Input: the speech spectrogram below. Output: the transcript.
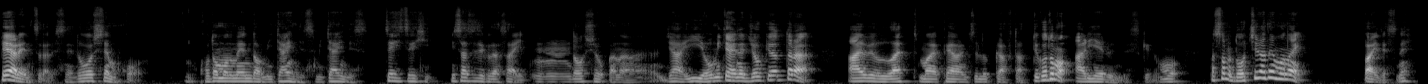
ペアレンツがですね、どうしてもこう、子供の面倒見たいんです、見たいんです。ぜひぜひ見させてください。うん、どうしようかな。じゃあいいよ、みたいな状況だったら、I will let my parents look after っていうこともあり得るんですけども、まあ、そのどちらでもない場合ですね。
